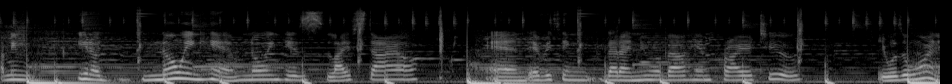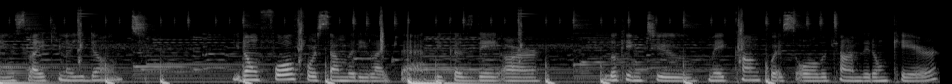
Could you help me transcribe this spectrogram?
I mean, you know, knowing him, knowing his lifestyle, and everything that I knew about him prior to, it was a warning. It's like you know, you don't you don't fall for somebody like that because they are looking to make conquests all the time. They don't care.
